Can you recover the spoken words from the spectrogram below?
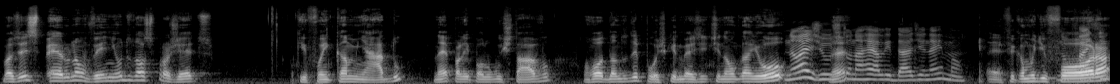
Mas eu espero não ver nenhum dos nossos projetos que foi encaminhado, né, para ali Paulo Gustavo, rodando depois, porque a gente não ganhou. Não é justo Né? na realidade, né, irmão? É, ficamos de fora.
